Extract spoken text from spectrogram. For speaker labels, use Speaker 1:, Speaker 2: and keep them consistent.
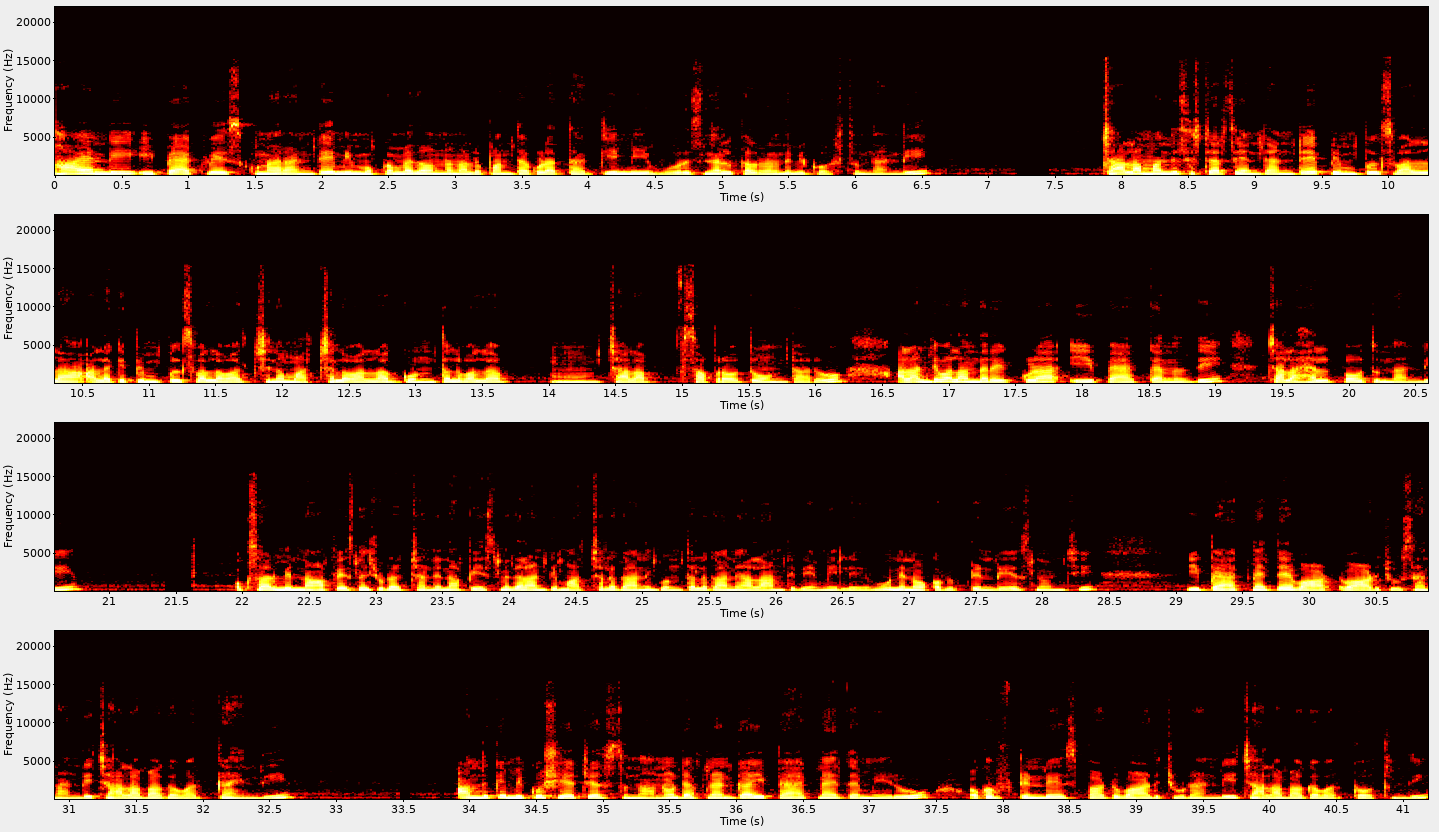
Speaker 1: Hi అండి. ఈ pack వేసుకున్నారంటే మీ ముఖం మీద ఉన్న నలుపు అంతా కూడా తగ్గి మీ ఒరిజినల్ కలర్ అనేది మీకు వస్తుందండి. చాలామంది సిస్టర్స్ ఏంటంటే పింపుల్స్ వల్ల అలాగే పింపుల్స్ వల్ల వచ్చిన మచ్చల వల్ల గుంతల వల్ల చాలా సఫర్ అవుతూ ఉంటారు. అలాంటి వాళ్ళందరికీ కూడా ఈ ప్యాక్ అనేది చాలా హెల్ప్ అవుతుందండి. ఒకసారి మీరు నా ఫేస్ని చూడొచ్చండి. నా ఫేస్ మీద ఎలాంటి మచ్చలు కానీ గుంతలు కానీ అలాంటివి ఏమీ లేవు. నేను ఒక ఫిఫ్టీన్ డేస్ నుంచి ఈ ప్యాక్ని అయితే వా వాడి చూశానండి. చాలా బాగా వర్క్ అయింది. అందుకే మీకు షేర్ చేస్తున్నాను. డెఫినెట్గా ఈ ప్యాక్ని అయితే మీరు ఒక ఫిఫ్టీన్ డేస్ పాటు వాడి చూడండి. చాలా బాగా వర్క్ అవుతుంది.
